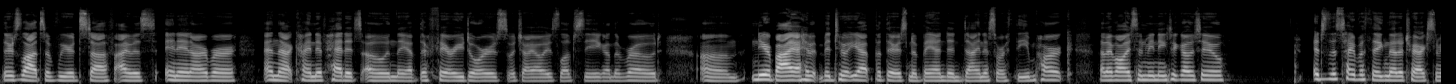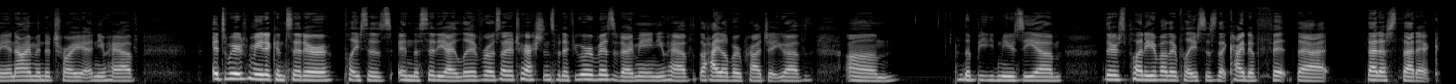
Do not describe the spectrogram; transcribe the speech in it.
There's lots of weird stuff. I was in Ann Arbor, and that kind of had its own. They have their fairy doors, which I always loved seeing on the road. Um, nearby, I haven't been to it yet, but there's an abandoned dinosaur theme park that I've always been meaning to go to. It's this type of thing that attracts me. And I'm in Detroit, and you have. It's weird for me to consider places in the city I live roadside attractions, but if you were a visitor, I mean, you have the Heidelberg Project, you have um, the Bead Museum. There's plenty of other places that kind of fit that that aesthetic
